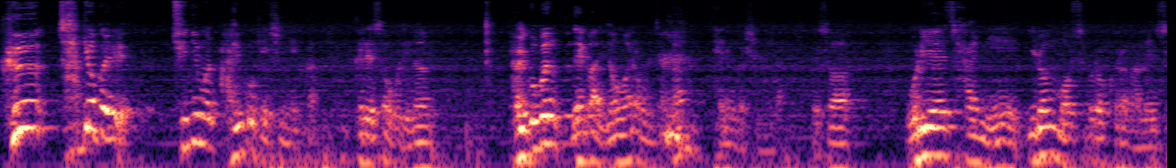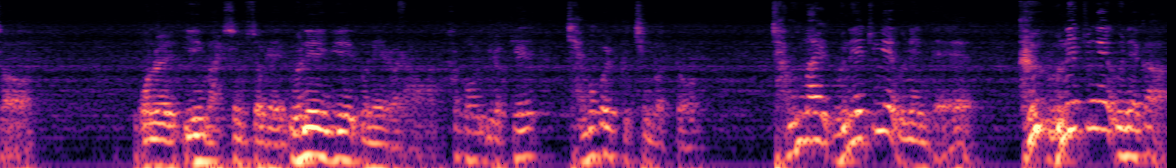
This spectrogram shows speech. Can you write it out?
그 자격을 주님은 알고 계시니까. 그래서 우리는 결국은 내가 영화로운 자가 되는 것입니다. 그래서 우리의 삶이 이런 모습으로 걸어가면서 오늘 이 말씀 속에 은혜 위에 은혜라 하고 이렇게 제목을 붙인 것도 정말 은혜 중에 은혜인데 그 은혜 중에 은혜가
